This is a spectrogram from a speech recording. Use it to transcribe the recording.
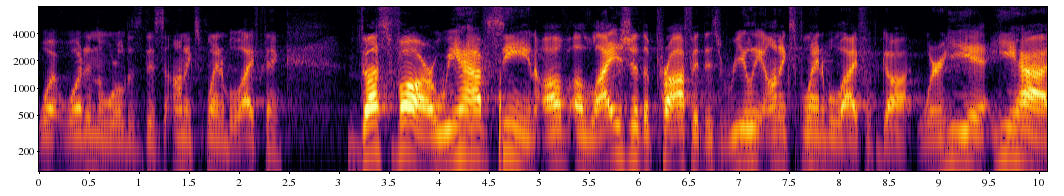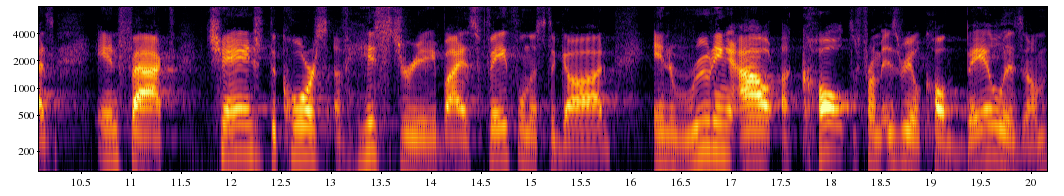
what, what in the world is this unexplainable life thing? Thus far, we have seen of Elijah the prophet this really unexplainable life with God, where he, he has, in fact, changed the course of history by his faithfulness to God in rooting out a cult from Israel called Baalism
